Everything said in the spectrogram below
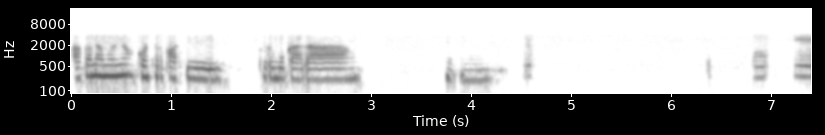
apa namanya konservasi terumbu karang. Oke,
